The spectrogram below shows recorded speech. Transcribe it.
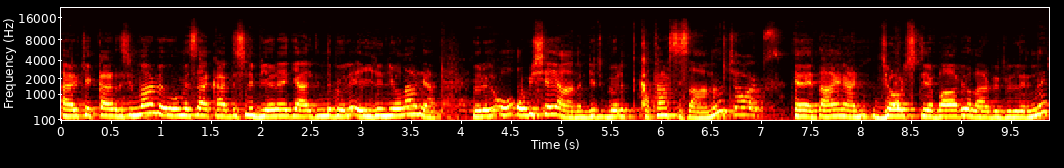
erkek kardeşim var ve o mesela kardeşiyle bir araya geldiğinde böyle eğleniyorlar ya. Böyle o, o bir şey anı, bir böyle katarsis anı. George. Evet aynen George diye bağırıyorlar birbirlerine.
